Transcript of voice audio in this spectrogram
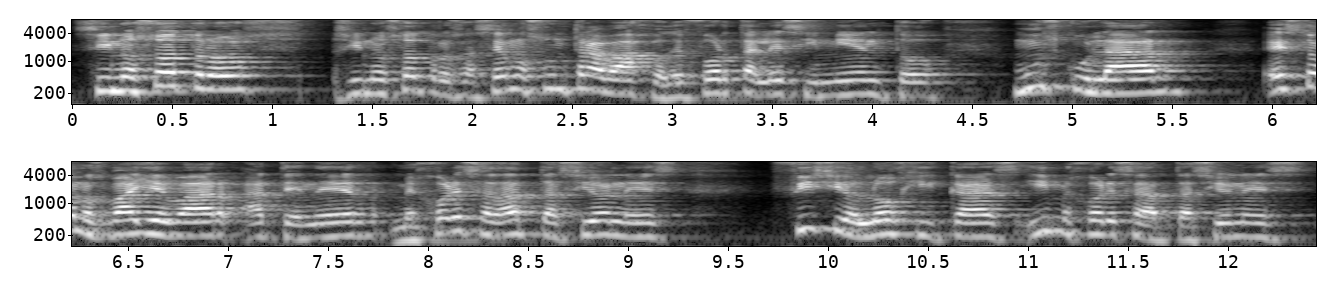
Si nosotros, si nosotros hacemos un trabajo de fortalecimiento muscular, esto nos va a llevar a tener mejores adaptaciones fisiológicas y mejores adaptaciones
